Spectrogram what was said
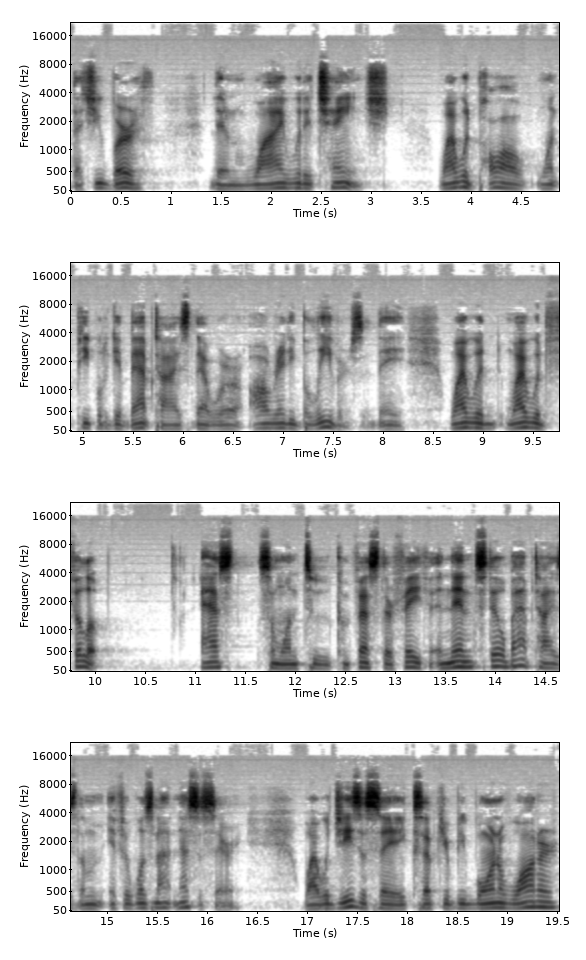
that you birthed, then why would it change? Why would Paul want people to get baptized that were already believers? They why would why would Philip ask someone to confess their faith and then still baptize them if it was not necessary? Why would Jesus say, except you be born of water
